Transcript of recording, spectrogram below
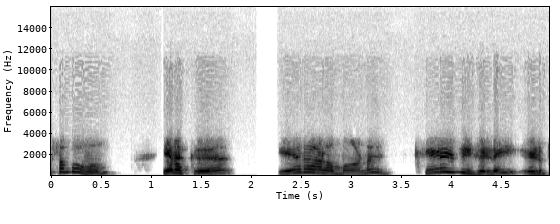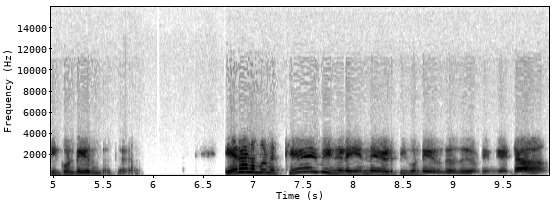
சம்பவம் எனக்கு ஏராளமான கேள்விகளை எழுப்பிக் கொண்டே இருந்தது. ஏராளமான கேள்விகளை என்ன எழுப்பிக் கொண்டே இருந்தது அப்படின்னு கேட்டா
